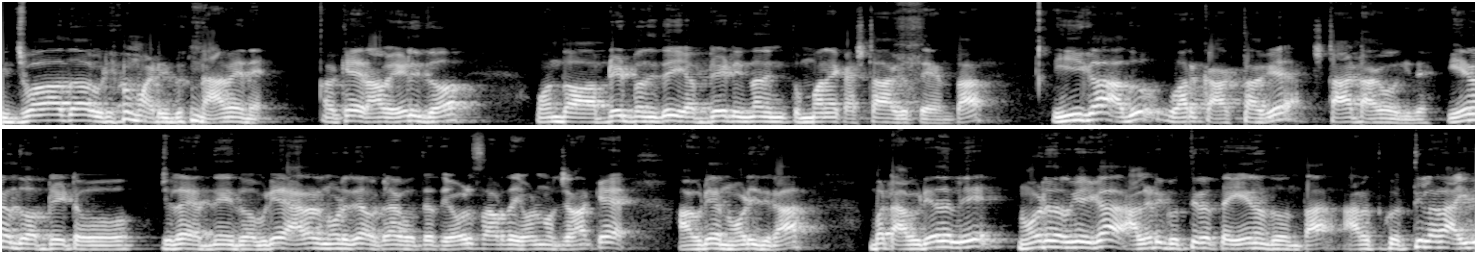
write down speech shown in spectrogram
ನಿಜವಾದ ವಿಡಿಯೋ ಮಾಡಿದ್ದು ನಾವೇನೆ. ಓಕೆ, ನಾವು ಹೇಳಿದ್ದು, ಒಂದು ಅಪ್ಡೇಟ್ ಬಂದಿದೆ. ಈ ಅಪ್ಡೇಟಿಂದ ನಿಮ್ಗೆ ತುಂಬಾ ಕಷ್ಟ ಆಗುತ್ತೆ ಅಂತ. ಈಗ ಅದು ವರ್ಕ್ ಆಗ್ತಾಗೆ ಸ್ಟಾರ್ಟ್ ಆಗೋಗಿದೆ. ಏನದು ಅಪ್ಡೇಟು ಜುಲೈ ಹದಿನೈದು ಆ ವಿಡಿಯೋ ಯಾರು ನೋಡಿದ್ರೆ ಅವ್ರಿಗೆ ಗೊತ್ತಿರುತ್ತೆ. ಏಳು ಸಾವಿರದ ಏಳ್ನೂರು ಜನಕ್ಕೆ ಆ ವಿಡಿಯೋ ನೋಡಿದ್ದೀರಾ? ಬಟ್ ಆ ವಿಡಿಯೋದಲ್ಲಿ ನೋಡಿದವ್ರಿಗೆ ಈಗ ಆಲ್ರೆಡಿ ಗೊತ್ತಿರುತ್ತೆ ಏನದು ಅಂತ. ಅದು ಗೊತ್ತಿಲ್ಲ ಅಂದರೆ ಐದು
